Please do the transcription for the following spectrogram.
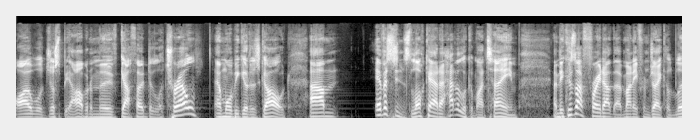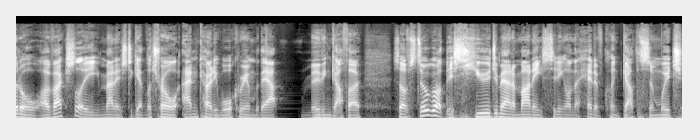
I will just be able to move Gutho to Latrell, and we'll be good as gold. Um, ever since lockout, I had a look at my team, and because I freed up that money from Jacob Liddle, I've actually managed to get Latrell and Cody Walker in without moving Gutho. So I've still got this huge amount of money sitting on the head of Clint Gutherson, which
